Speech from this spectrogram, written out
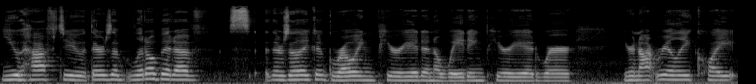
you have to there's a little bit of there's like a growing period and a waiting period where you're not really quite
